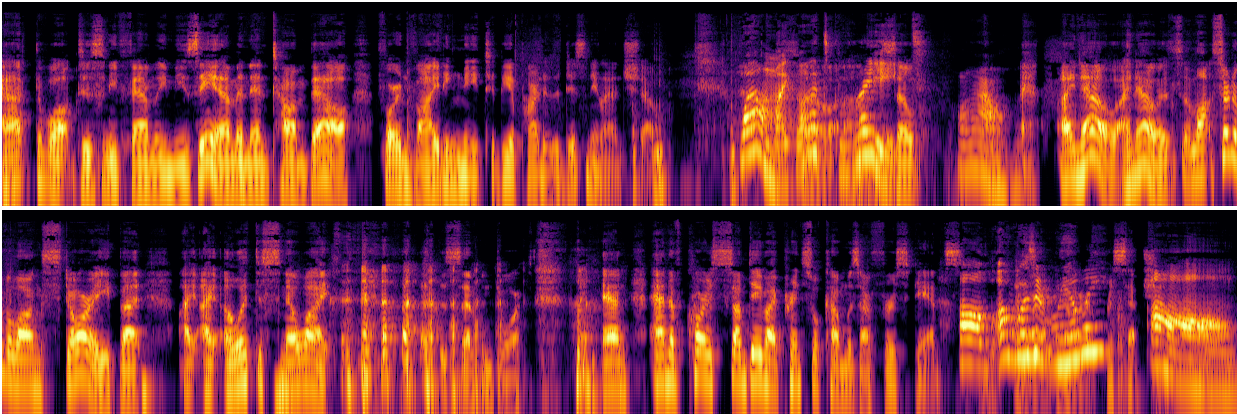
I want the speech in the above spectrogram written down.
at the Walt Disney Family Museum and then Tom Bell for inviting me to be a part of the Disneyland show. Wow, Michael, so, that's uh, great. So Wow. I know, I know. It's a lot, sort of a long story, but I, I owe it to Snow White, the Seven Dwarfs, and and of course, someday my prince will come was our first dance. Oh, oh, was our, it really reception? Oh,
